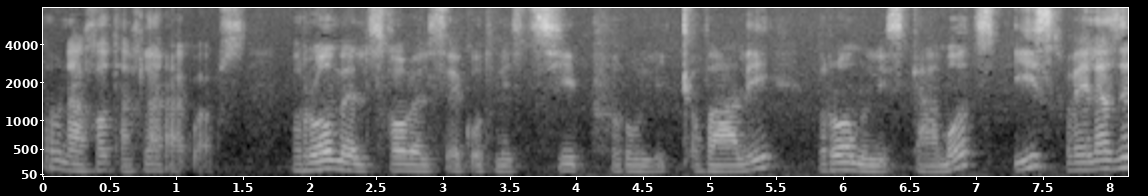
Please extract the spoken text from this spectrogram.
და ნახოთ ახლა რა გვაქვს. რომელ ცხოველს ეკუთვნის ციფრული კვალი, რომლის გამოც ის ყველაზე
